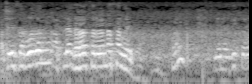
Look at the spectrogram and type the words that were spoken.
आता हे सर्वजण आपल्या घरात सर्वांना सांगायचं हं? हे नजीक करू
